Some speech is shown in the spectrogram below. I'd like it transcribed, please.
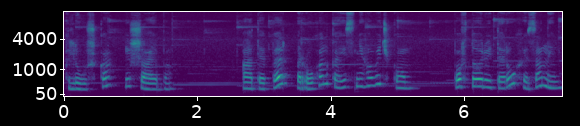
клюшка і шайба. А тепер руханка із сніговичком. Повторюйте рухи за ним.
